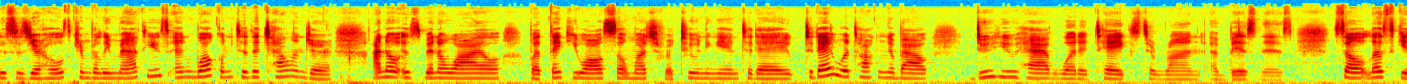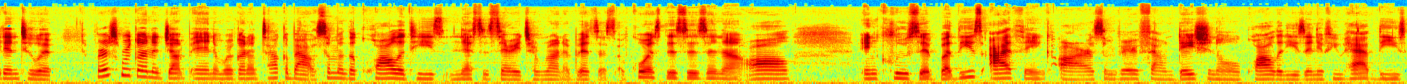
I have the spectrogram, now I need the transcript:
This is your host, Kimberly Matthews, and welcome to The Challenger. I know it's been a while, but thank you all so much for tuning in today. Today, we're talking about do you have what it takes to run a business? So, let's get into it. First, we're going to jump in and we're going to talk about some of the qualities necessary to run a business. Of course, this isn't an all inclusive, but these I think are some very foundational qualities. And if you have these,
